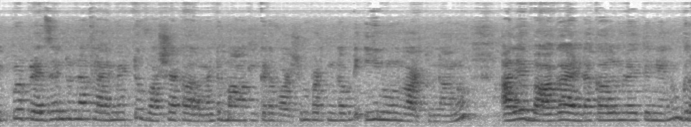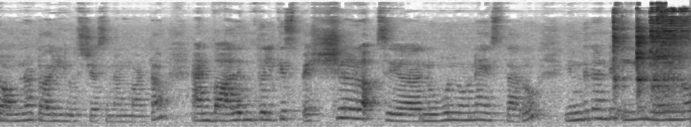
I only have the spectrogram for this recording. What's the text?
ఇప్పుడు ప్రెసెంట్ ఉన్న క్లైమేట్ వర్షాకాలం. అంటే మాకు ఇక్కడ వర్షం పడుతుంది కాబట్టి ఈ నూనె వాడుతున్నాను. అదే బాగా ఎండాకాలంలో అయితే నేను గ్రౌండ్ నట్ ఆయిల్ యూస్ చేశాను అనమాట అండ్ బాలింతలకి స్పెషల్గా నువ్వుల నూనె ఇస్తారు. ఎందుకంటే ఈ నూనెలో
